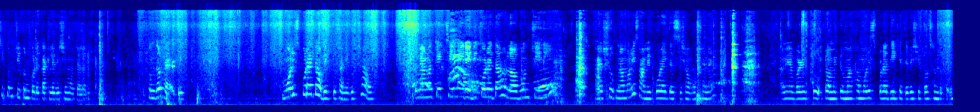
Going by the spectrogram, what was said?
চিকন চিকন করে কাটলে বেশি মজা লাগে। সুন্দর ভ্যারাইটি মরিচ পুরাইতে হবে একটুখানি, বুঝছ? তুমি আমাকে চিনি রেডি করে দাও, লবণ, চিনি আর শুকনো মরিচ। আমি পোড়াইতেছি, সমস্যা নাই। আমি আবার একটু টমেটো মাখা মরিচ পোড়া দিয়ে খেতে বেশি পছন্দ করি।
